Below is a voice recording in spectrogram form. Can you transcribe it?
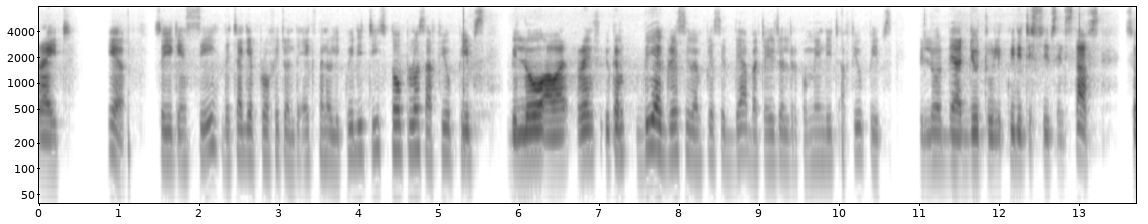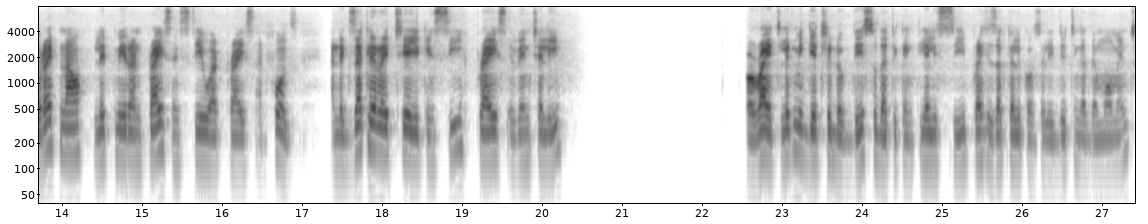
right here so you can see the target profit on the external liquidity. Stop loss a few pips below our range. You can be aggressive and place it there but i usually recommend it a few pips below there due to liquidity sweeps and stuffs. So right now let me run price and see what price unfolds. And exactly right here you can see price eventually. All right let me get rid of this so that we can clearly see price is actually consolidating at the moment.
